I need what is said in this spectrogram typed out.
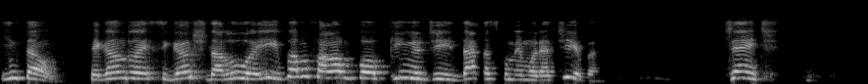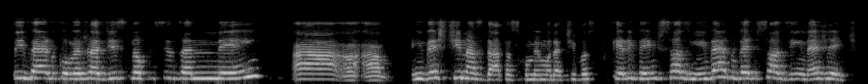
Então, pegando esse gancho da lua aí, vamos falar um pouquinho de datas comemorativas? Gente, inverno, como eu já disse, não precisa nem a, a, a investir nas datas comemorativas, porque ele vende sozinho. Inverno vende sozinho, né, gente?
